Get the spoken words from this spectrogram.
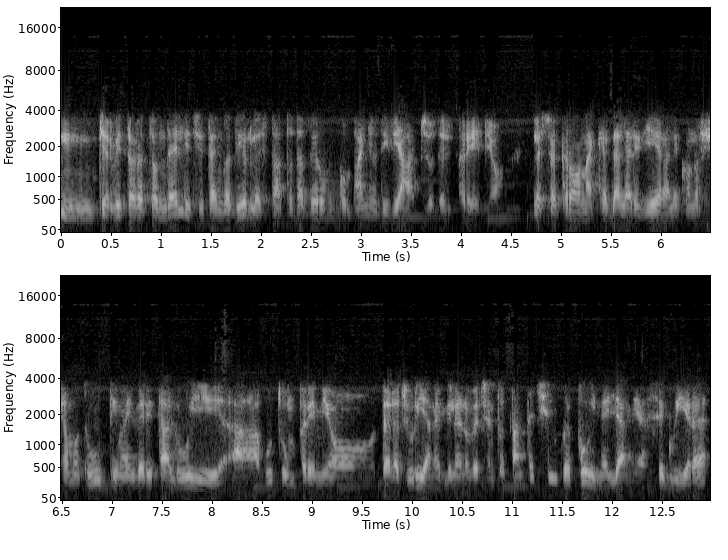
Mm, Pier Vittorio Tondelli, ci tengo a dirlo, è stato davvero un compagno di viaggio del premio. Le sue cronache dalla Riviera le conosciamo tutti, ma in verità lui ha avuto un premio della giuria nel 1985 e poi negli anni a seguire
